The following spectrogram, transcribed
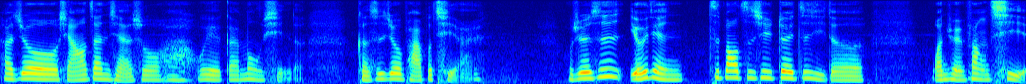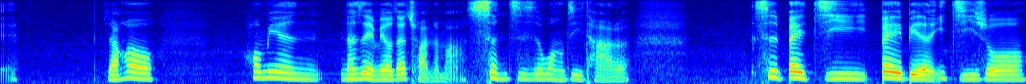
他就想要站起来说：“啊，我也该梦醒了。”可是就爬不起来。我觉得是有一点自暴自弃，对自己的完全放弃。诶，然后。后面男生也没有再传了嘛，甚至是忘记他了，是被激被别人一激说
